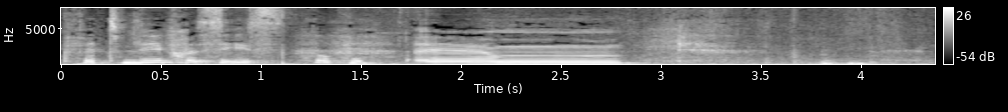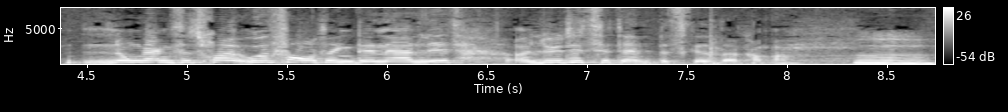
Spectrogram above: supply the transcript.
Ja, fedt. Lige præcis. Okay. Øhm, nogle gange så tror jeg, at udfordringen den er lidt at lytte til den besked, der kommer. Mm.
